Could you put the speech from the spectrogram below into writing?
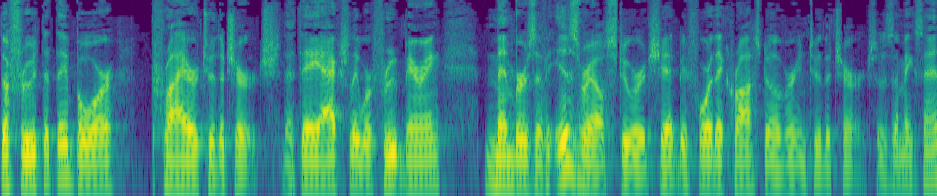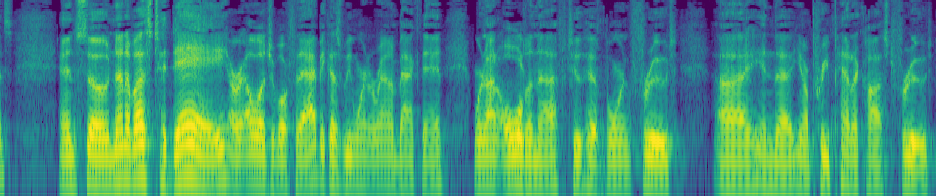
the fruit that they bore prior to the church, that they actually were fruit bearing members of Israel's stewardship before they crossed over into the church. So does that make sense? And so none of us today are eligible for that because we weren't around back then. We're not old enough to have borne fruit uh, in the you know pre-Pentecost fruit.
